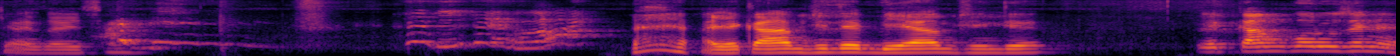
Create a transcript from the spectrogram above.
ક્યાં જાય છે? આ એક આમ સીધે બે આમ સીધે. એક કામ કરું છે ને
